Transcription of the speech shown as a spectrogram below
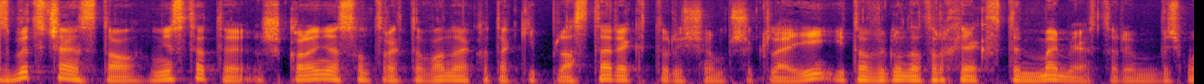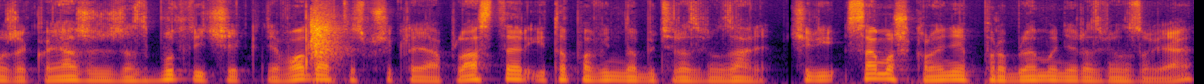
Zbyt często, niestety, szkolenia są traktowane jako taki plasterek, który się przyklei i to wygląda trochę jak w tym memie, w którym być może kojarzysz, że z butli cieknie woda, ktoś przykleja plaster i to powinno być rozwiązanie. Czyli samo szkolenie problemu nie rozwiązuje.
